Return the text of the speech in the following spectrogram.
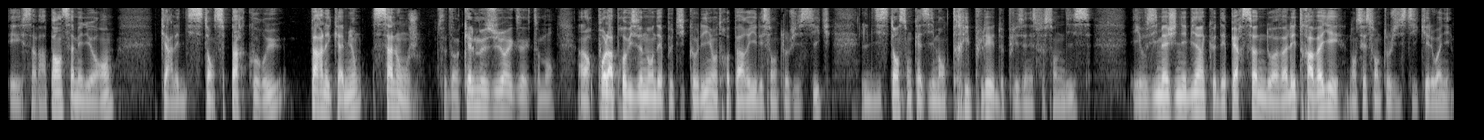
et ça va pas en s'améliorant, car les distances parcourues par les camions s'allongent. C'est dans quelle mesure exactement? Alors pour l'approvisionnement des petits colis entre Paris et les centres logistiques, les distances ont quasiment triplé depuis les années 70, et vous imaginez bien que des personnes doivent aller travailler dans ces centres logistiques éloignés.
